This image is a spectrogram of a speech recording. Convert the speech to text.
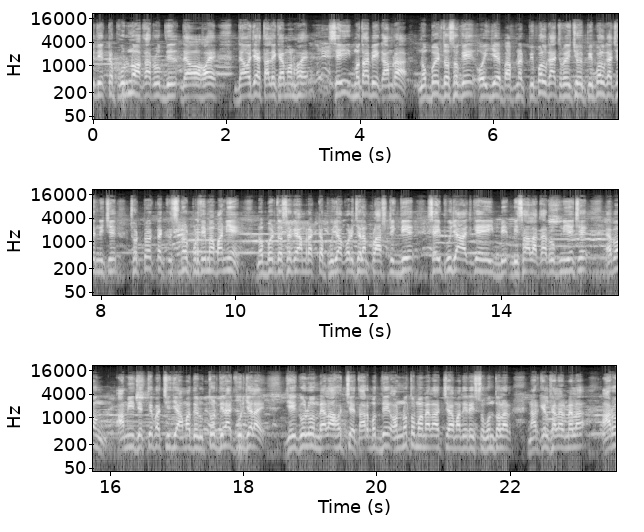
যদি একটা পূর্ণ আকার রূপ দেওয়া হয়, দেওয়া যায় তাহলে কেমন হয়? সেই মোতাবেক আমরা নব্বইয়ের দশকে ওই যে আপনার পিপল গাছ রয়েছে, ওই পিপল গাছের নিচে ছোট্ট একটা কৃষ্ণর প্রতিমা বানিয়ে নব্বইয়ের দশকে আমরা একটা পূজা করেছিলাম প্লাস্টিক দিয়ে। সেই পূজা আজকে এই বিশাল আকার রূপ নিয়েছে এবং আমি দেখতে পাচ্ছি যে আমাদের উত্তর দিনাজপুর জেলায় যেগুলো মেলা হচ্ছে, তার মধ্যে অন্যতম মেলা হচ্ছে আমাদের এই শকুন্তলার নারকেল খেলার মেলা। আরও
